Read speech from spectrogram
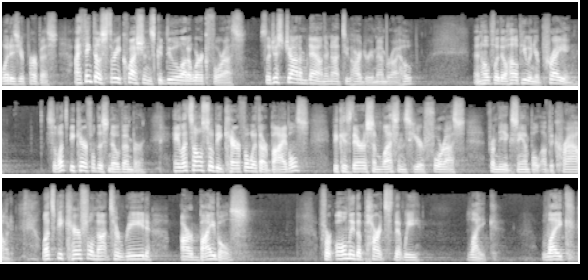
What is your purpose? I think those three questions could do a lot of work for us. So just jot them down. They're not too hard to remember, I hope. And hopefully they'll help you when you're praying. So let's be careful this November. Hey, let's also be careful with our Bibles because there are some lessons here for us from the example of the crowd. Let's be careful not to read our Bibles for only the parts that we like. Like,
